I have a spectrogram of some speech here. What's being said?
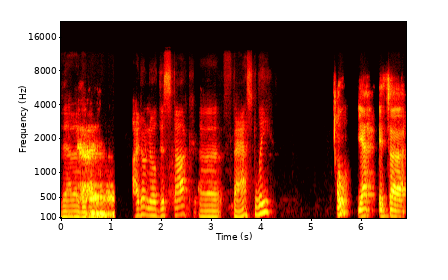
That I didn't. I don't know this stock. Uh, Fastly. Oh yeah, it's uh,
